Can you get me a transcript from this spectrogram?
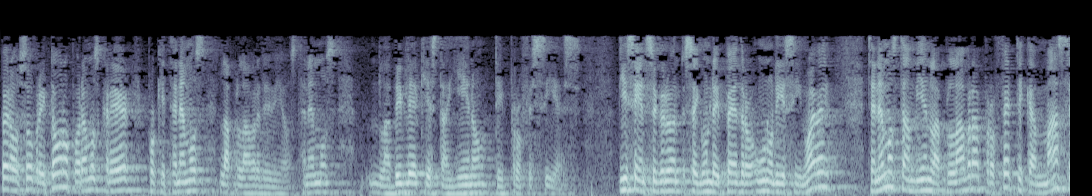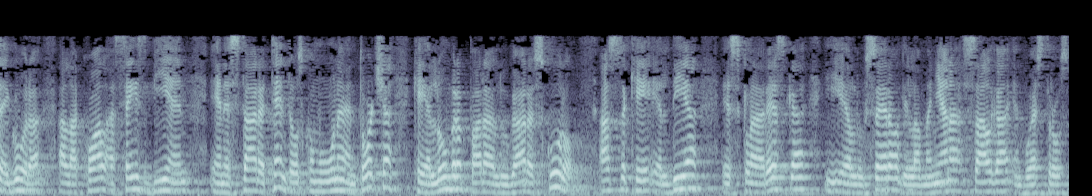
pero sobre todo podemos creer porque tenemos la palabra de Dios, tenemos la Biblia que está lleno de profecías. Dice en 2 Pedro 1.19, tenemos también la palabra profética más segura a la cual hacéis bien en estar atentos como una antorcha que alumbra para el lugar oscuro, hasta que el día esclarezca y el lucero de la mañana salga en vuestros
